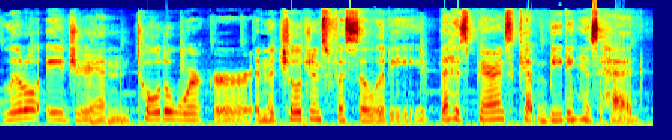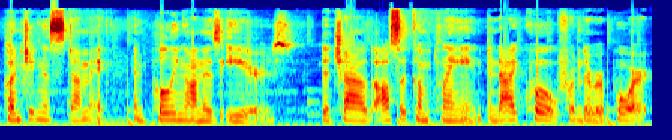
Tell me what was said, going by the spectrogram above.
Little Adrian told a worker in the children's facility that his parents kept beating his head, punching his stomach, and pulling on his ears. The child also complained, and I quote from the report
